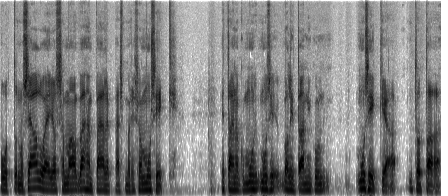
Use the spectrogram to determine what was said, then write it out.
puuttunut. Se alue, jossa mä oon vähän päälle pääsmäri, se on musiikki. Että aina kun mu- musi- valitaan niin kuin musiikkia tota,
